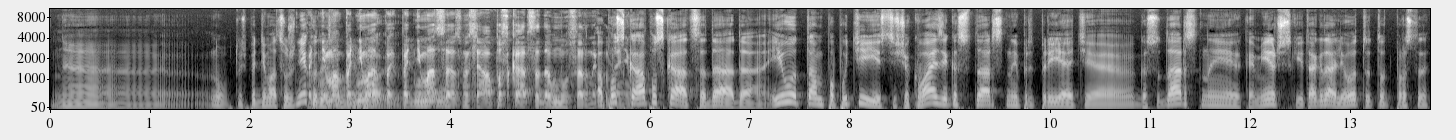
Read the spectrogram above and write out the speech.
Э, ну, то есть подниматься уже некуда. Поднима, поднима, по... Подниматься, в смысле, опускаться до мусорных. Опуска, опускаться, да, да. И вот там по пути есть еще квази-государственные предприятия, государственные, коммерческие и так далее. Вот тут просто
